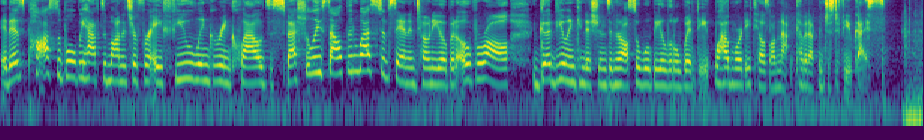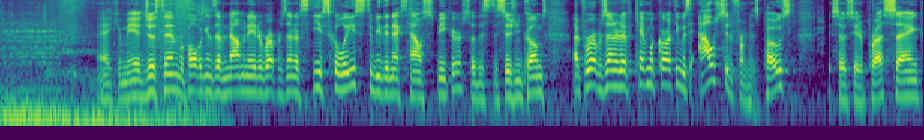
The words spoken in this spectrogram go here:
It is possible we have to monitor for a few lingering clouds, especially south and west of San Antonio, but overall, good viewing conditions, and it also will be a little windy. We'll have more details on that coming up in just a few, guys. Thank you, Mia. Just in, Republicans have nominated Representative Steve Scalise to be the next House Speaker. So this decision comes after Representative Kevin McCarthy was ousted from his post. The Associated Press saying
